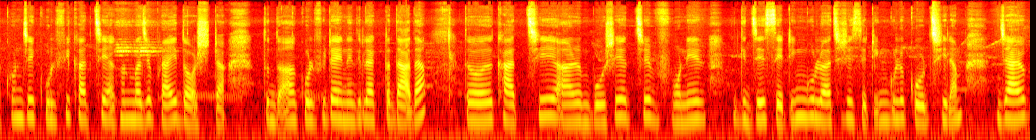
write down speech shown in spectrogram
এখন যে কুলফি খাচ্ছি এখন বাজে প্রায় দশটা। তো কুলফিটা এনে দিল একটা দাদা। তো খাচ্ছি আর বসে হচ্ছে ফোনের যে সেটিংগুলো আছে, সেই সেটিংগুলো করছিলাম। যাই হোক,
